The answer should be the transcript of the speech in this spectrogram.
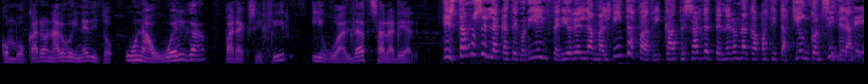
convocaron algo inédito, una huelga para exigir igualdad salarial. Estamos en la categoría inferior en la maldita fábrica a pesar de tener una capacitación considerable.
